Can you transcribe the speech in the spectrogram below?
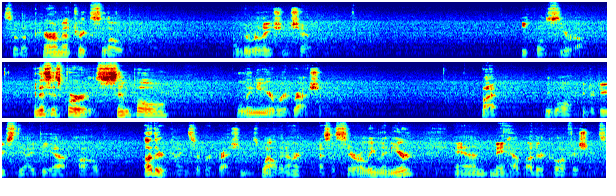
So the parametric slope of the relationship equals zero. And this is for simple linear regression. But we will introduce the idea of other kinds of regression as well that aren't necessarily linear and may have other coefficients.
